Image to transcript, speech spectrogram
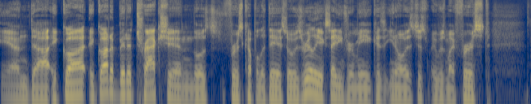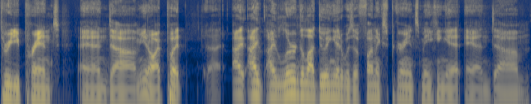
and uh, it got it got a bit of traction those first couple of days. So it was really exciting for me because you know it was just it was my first 3D print, and um, you know I put I, I I learned a lot doing it. It was a fun experience making it, and um,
